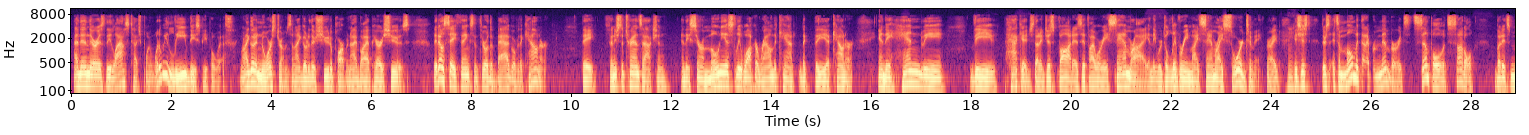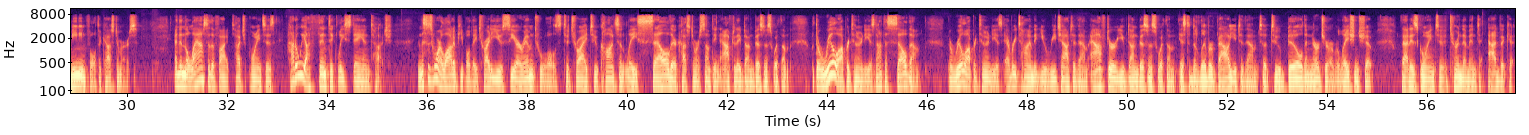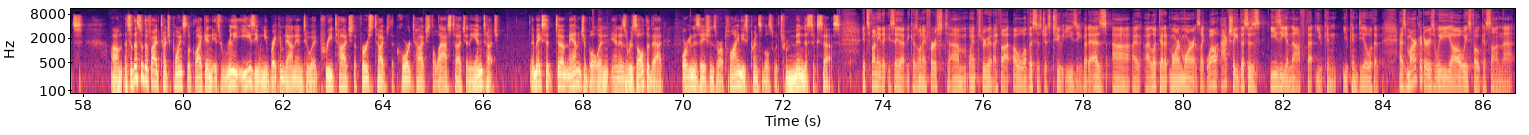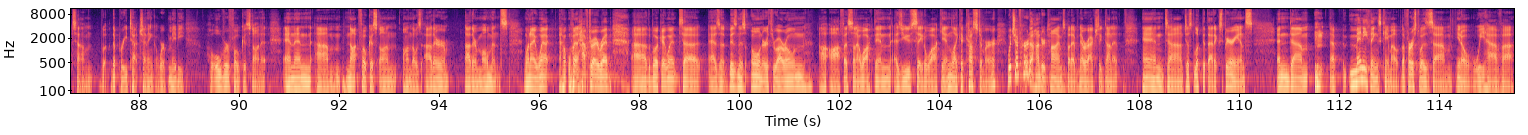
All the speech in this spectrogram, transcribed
And then there is the last touch point. What do we leave these people with? When I go to Nordstrom's and I go to their shoe department and I buy a pair of shoes, they don't say thanks and throw the bag over the counter. They finish the transaction and they ceremoniously walk around the, can- the, the uh, counter and they hand me the package that I just bought as if I were a samurai and they were delivering my samurai sword to me, right? Mm-hmm. It's just there's it's a moment that I remember. It's simple, it's subtle, but it's meaningful to customers. And then the last of the five touch points is how do we authentically stay in touch? And this is where a lot of people they try to use CRM tools to try to constantly sell their customers something after they've done business with them. But the real opportunity is not to sell them the real opportunity is every time that you reach out to them after you've done business with them is to deliver value to them, to, to build and nurture a relationship that is going to turn them into advocates. Um, and so that's what the five touch points look like. And it's really easy when you break them down into a pre touch, the first touch, the core touch, the last touch, and the in touch. It makes it uh, manageable. And, and as a result of that, organizations are applying these principles with tremendous success. It's funny that you say that because when I first um, went through it, I thought, oh, well, this is just too easy. But as uh, I, I, looked at it more and more, it's like, well, actually, this is easy enough that you can you can deal with it. As marketers, we always focus on that um, the, the pre-touch. I think we're maybe over focused on it and then um, not focused on on those other other moments. When I went, after I read uh, the book, I went uh, as a business owner through our own uh, office, and I walked in, as you say, to walk in like a customer, which I've heard a hundred times, but I've never actually done it, and uh, just looked at that experience. And um, uh, many things came out. The first was, um, you know, we have uh,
